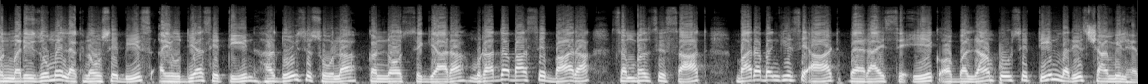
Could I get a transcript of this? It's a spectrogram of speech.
उन मरीजों में लखनऊ से 20, अयोध्या से तीन हरदोई से 16, कन्नौज से 11, मुरादाबाद से 12, संभल से 7, बाराबंकी से 8, बहराइच से एक और बलरामपुर से तीन मरीज़ शामिल हैं।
